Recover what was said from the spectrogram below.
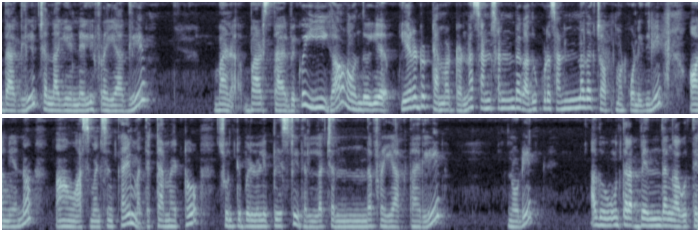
ಇದಾಗಲಿ, ಚೆನ್ನಾಗಿ ಎಣ್ಣೆಯಲ್ಲಿ ಫ್ರೈ ಆಗಲಿ ಬಾಡಿಸ್ತಾ ಇರಬೇಕು. ಈಗ ಒಂದು ಎರಡು ಟೊಮೆಟೊನ ಸಣ್ಣ ಸಣ್ಣದಾಗಿ, ಅದು ಕೂಡ ಸಣ್ಣದಾಗಿ ಚಾಪ್ ಮಾಡ್ಕೊಂಡಿದ್ದೀನಿ. ಆನಿಯನ್ನು ಹಸಿಮೆಣಸಿನ್ಕಾಯಿ ಮತ್ತು ಟೊಮೆಟೊ, ಶುಂಠಿ ಬೆಳ್ಳುಳ್ಳಿ ಪೇಸ್ಟ್ ಇದೆಲ್ಲ ಚೆಂದ ಫ್ರೈ ಆಗ್ತಾ ಇರಲಿ. ನೋಡಿ. ಅದು ಒಂಥರ ಬೆಂದಂಗೆ ಆಗುತ್ತೆ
